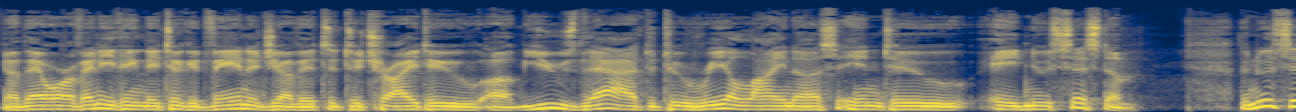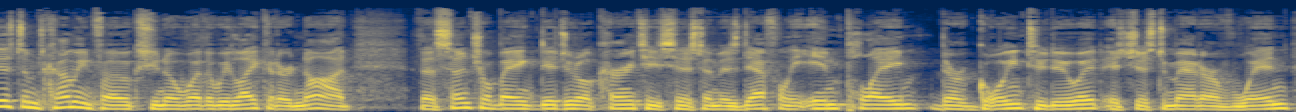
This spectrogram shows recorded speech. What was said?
They, or if anything, they took advantage of it to, to try to uh, use that to, to realign us into a new system. The new system's coming, folks, you know, whether we like it or not. The central bank digital currency system is definitely in play. They're going to do it. It's just a matter of when.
